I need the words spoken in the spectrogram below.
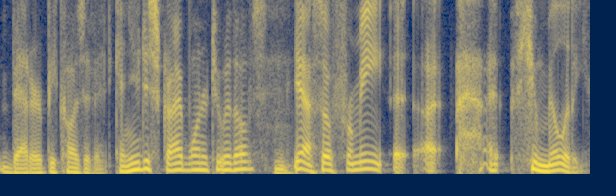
better because of it. Can you describe one or two of those? Yeah. So for me, uh, uh, humility.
